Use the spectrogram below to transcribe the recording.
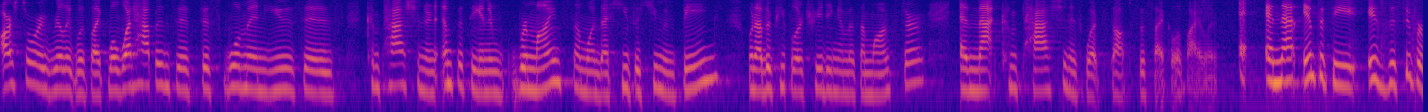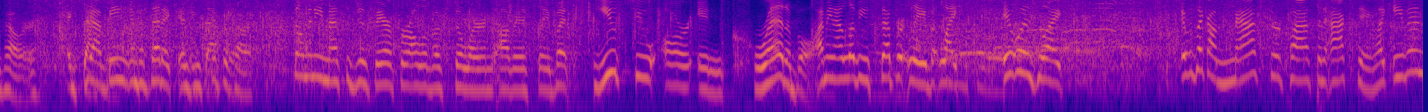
our story really was like, well, what happens if this woman uses compassion and empathy and reminds someone that he's a human being when other people are treating him as a monster? And that compassion is what stops the cycle of violence. And that empathy is the superpower. Exactly. Yeah, being empathetic is Exactly. the superpower. So many messages there for all of us to learn, obviously. But you two are incredible. I mean, I love you separately, but like, it was like, it was like a master class in acting. Like even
